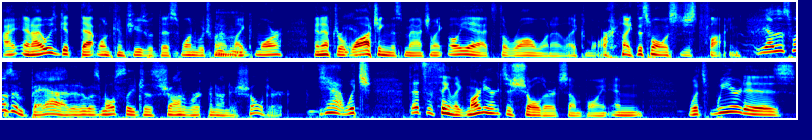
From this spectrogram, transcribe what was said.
I and I always get that one confused with this one, which one I like more. And after watching this match, I'm like, oh yeah, it's the Raw one I like more. like this one was just fine. Yeah, this wasn't bad, and it was mostly just Shawn working on his shoulder. Yeah, which that's the thing. Like Marty hurts his shoulder at some point, and what's weird is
